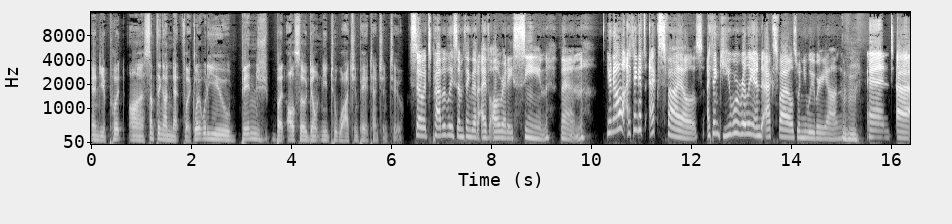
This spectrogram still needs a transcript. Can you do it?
and you put on something on Netflix. What, what do you binge, but also don't need to watch and pay attention to? So it's probably something that I've already seen then. You know, I think it's X Files. I think you were really into X Files when you, we were young. Mm-hmm. And uh,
